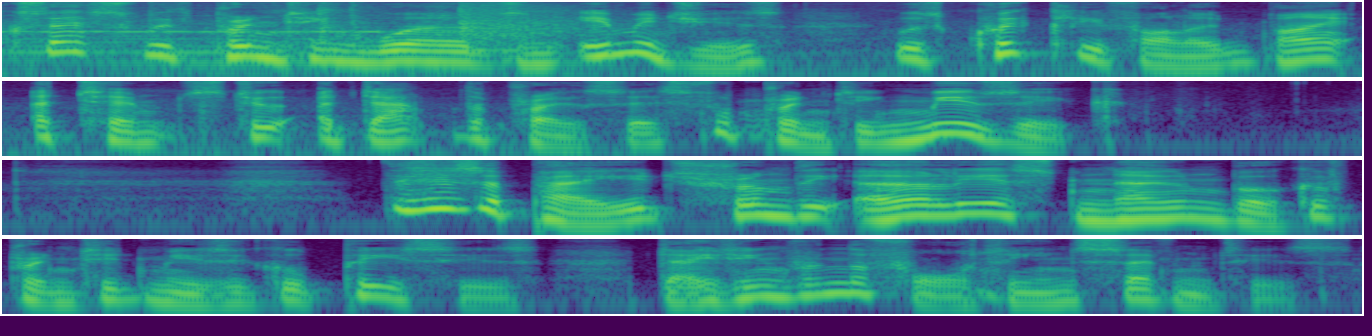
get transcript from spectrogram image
Success with printing words and images was quickly followed by attempts to adapt the process for printing music. This is a page from the earliest known book of printed musical pieces, dating from the 1470s.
